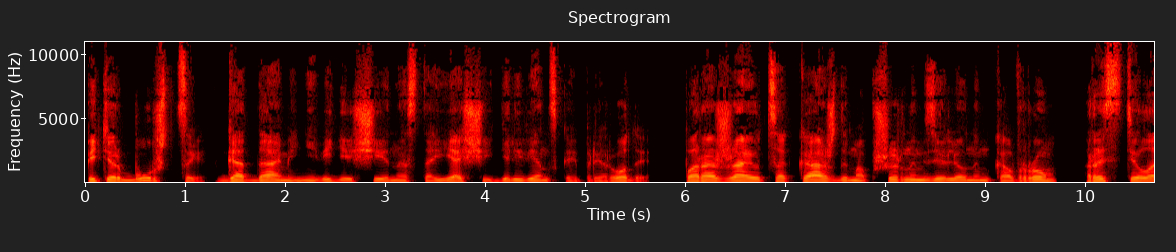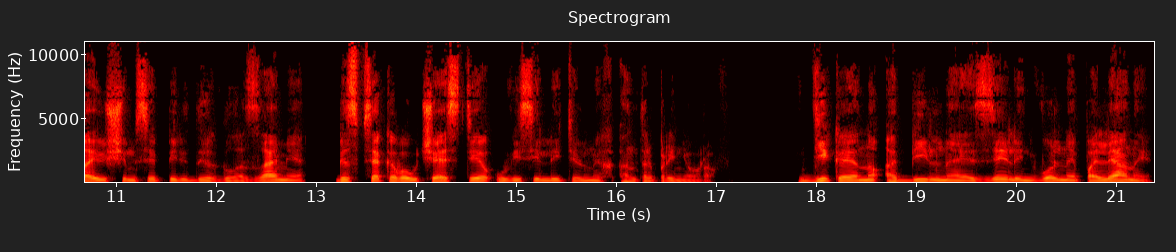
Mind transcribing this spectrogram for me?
Петербуржцы, годами не видящие настоящей деревенской природы, поражаются каждым обширным зеленым ковром расстилающимся перед их глазами без всякого участия увеселительных антрепренеров. Дикая, но обильная зелень вольной поляны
